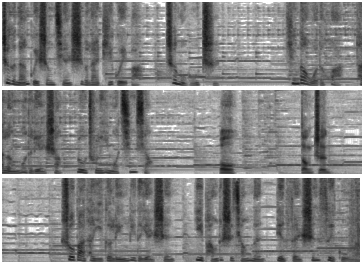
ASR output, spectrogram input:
这个男鬼生前是个赖皮鬼吧？这么无耻！听到我的话，他冷漠的脸上露出了一抹轻笑。哦，当真？说罢，他一个凌厉的眼神，一旁的石墙门便粉身碎骨了。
